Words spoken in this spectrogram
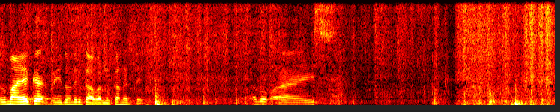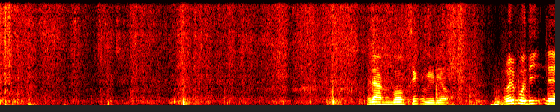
അത് മഴയൊക്കെ പെയ്തുകൊണ്ടൊരു കവറിലേക്കാണ് ഇട്ട്. അപ്പോൾ ഒരു അൺബോക്സിങ് വീഡിയോ ഒരു പൊതി അല്ലേ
